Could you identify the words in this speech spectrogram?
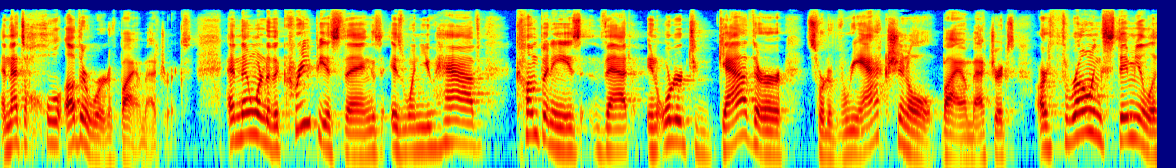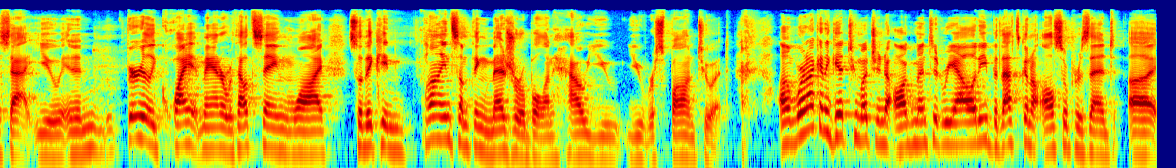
and that's a whole other word of biometrics. And then one of the creepiest things is when you have companies that, in order to gather sort of reactional biometrics, are throwing stimulus at you in a fairly quiet manner without saying why, so they can find something measurable on how you, you respond to it. Um, we're not going to get too much into augmented reality, but that's going to also present uh,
